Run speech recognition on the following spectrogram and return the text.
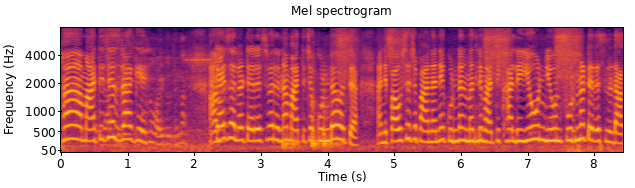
हा मातीचेच डाग आहे. काय झालं टेरेसवर आहे ना मातीच्या कुंड्या होत्या. आणि पावसाच्या पाण्याने कुंड्यांमधली माती खाली येऊन येऊन पूर्ण टेरेसला डाग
